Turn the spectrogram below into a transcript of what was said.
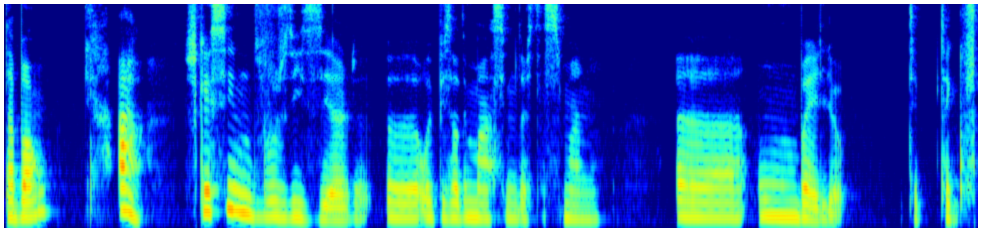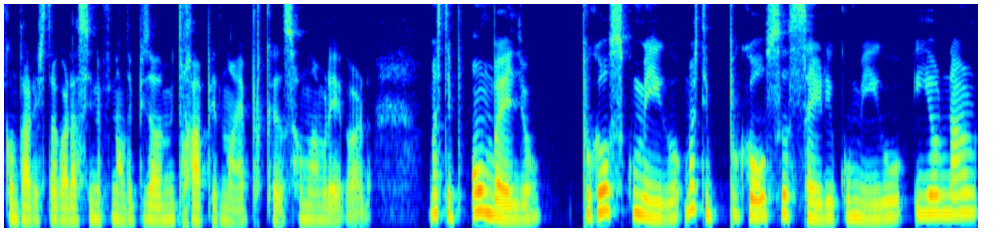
tá bom? Ah, esqueci-me de vos dizer uh, o episódio máximo desta semana. Uh, um velho, tipo, tenho que vos contar isto agora assim no final do episódio, muito rápido, não é? Porque só me lembrei agora. Mas tipo, um velho pegou-se comigo, mas tipo, pegou-se a sério comigo e eu não,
